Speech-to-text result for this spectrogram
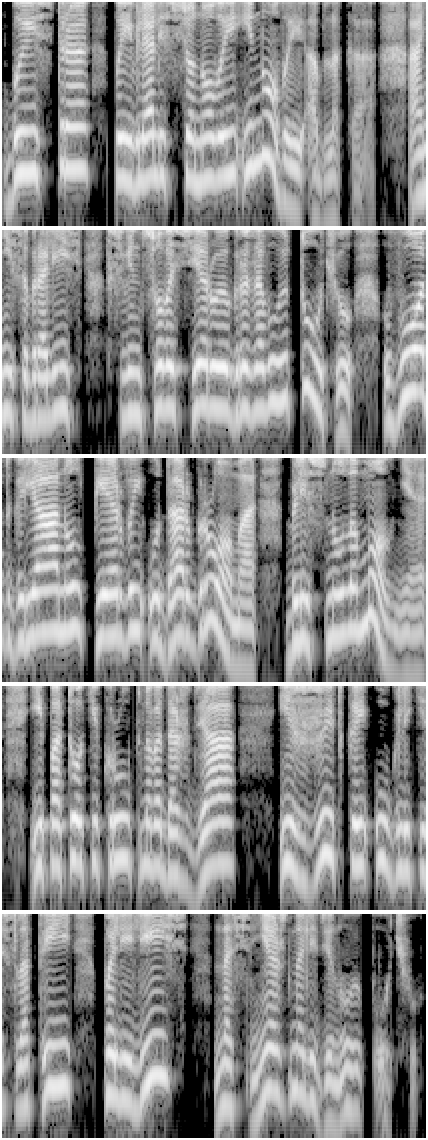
Быстро появлялись все новые и новые облака. Они собрались в свинцово-серую грозовую тучу. Вот грянул первый удар грома, блеснула молния, и потоки крупного дождя из жидкой углекислоты полились на снежно-ледяную почву.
